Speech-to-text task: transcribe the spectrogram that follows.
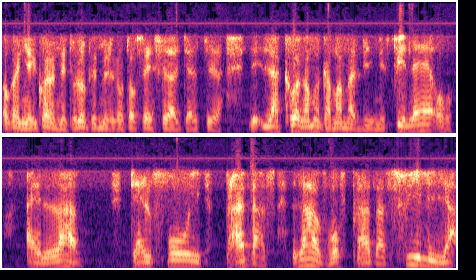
okanye ikhona nedolophu emelika kuthiwa kusephiladelphia. Lakhiwe ngamagama amabini phileo i love. Delphoi brothers. Love of brothers. Philia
